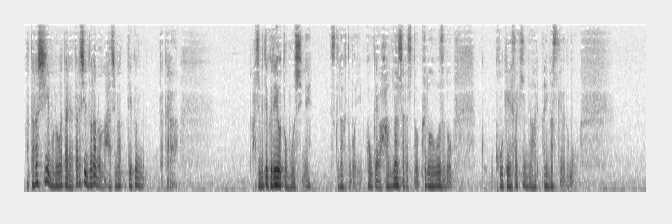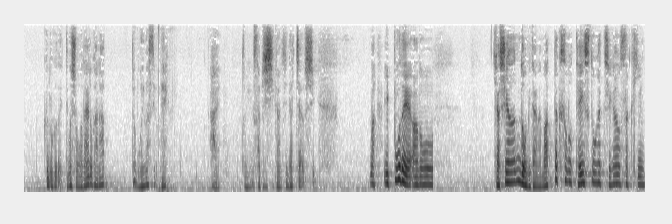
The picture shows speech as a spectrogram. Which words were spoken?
新しい物語新しいドラマが始まっていくんだから始めてくれようと思うしね。少なくとも今回は反乱者たちとクローンウォーズの後継作品ではありますけれどもくどくど言ってもしょうがないのかなって思いますよね。はい、という寂しい感じになっちゃうし、まあ、一方であのキャシアン安藤みたいな全くそのテイストが違う作品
